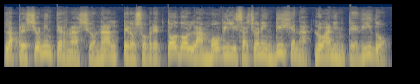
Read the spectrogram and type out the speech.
la presión internacional, pero sobre todo la movilización indígena, lo han impedido.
